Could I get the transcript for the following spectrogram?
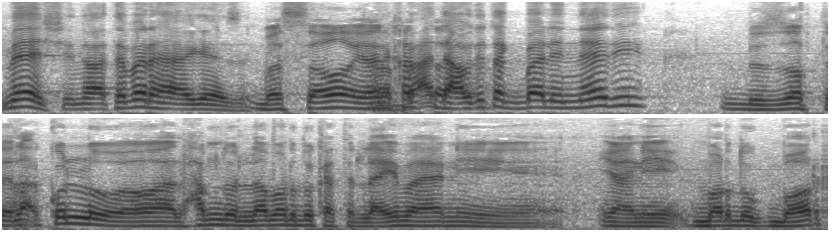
ماشي نعتبرها أجازة. بس آه يعني بعد خدت- عودتك بقى للنادي بالظبط لا كله هو الحمد لله برضو كانت اللعيبة يعني يعني برضو كبار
